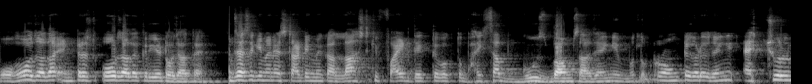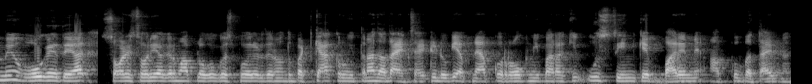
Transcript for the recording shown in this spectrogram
बहुत ज़्यादा इंटरेस्ट और ज़्यादा क्रिएट हो जाता है। जैसे कि मैंने स्टार्टिंग में कहा लास्ट की फाइट देखते वक्त तो भाई साहब गूज बम्स आ जाएँगे मतलब रोंगटे खड़े हो जाएँगे। एक्चुअल में हो गए थे यार। सॉरी सॉरी अगर मैं आप लोगों को स्पॉइलर दे रहा हूँ तो बट क्या करूँ? इतना ज़्यादा एक्साइटेड हो अपने आप को रोक नहीं पा रहा कि उस सीन के बारे में आपको बताए बिना।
